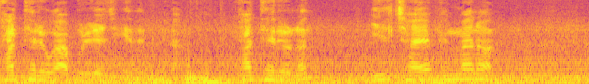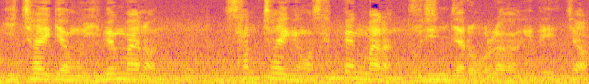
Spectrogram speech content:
과태료가 물려지게 됩니다. 과태료는 1차에 100만 원, 2차의 경우 200만 원, 3차의 경우 300만 원 누진제로 올라가게 돼 있죠.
